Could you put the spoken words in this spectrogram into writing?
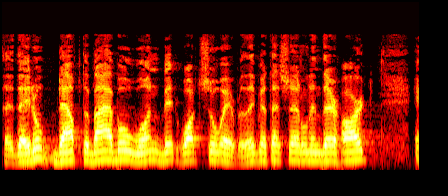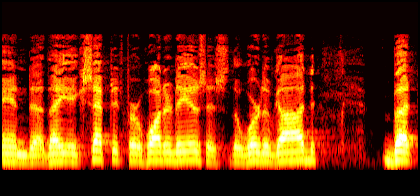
They don't doubt the Bible one bit whatsoever. They've got that settled in their heart and uh, they accept it for what it is as the Word of God. But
